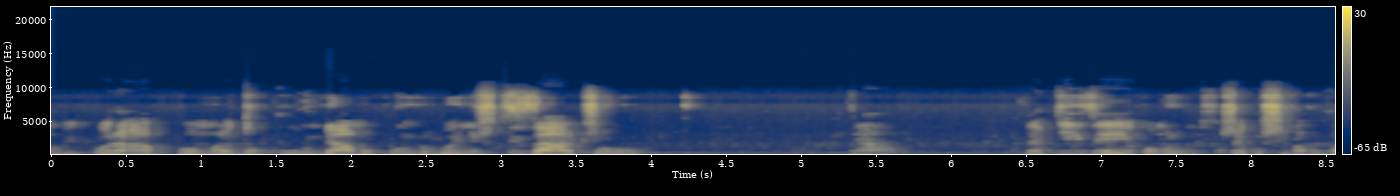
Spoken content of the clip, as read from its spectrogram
mubikora ko muradukunda mukunda ubwo n'inshuti zacu. Ndabyizeye ko muri budufashe gushima kuko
